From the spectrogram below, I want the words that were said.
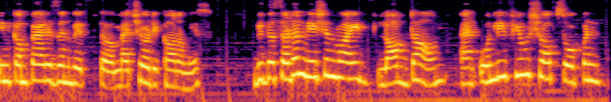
in comparison with uh, matured economies. With the sudden nationwide lockdown and only few shops opened,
